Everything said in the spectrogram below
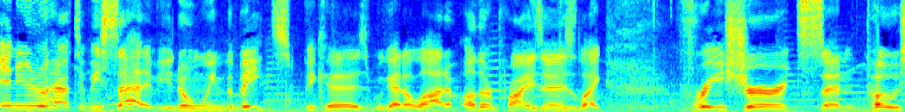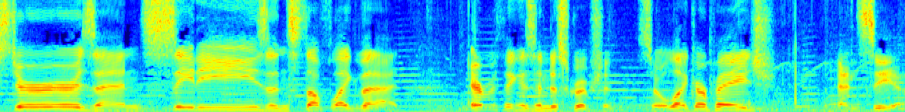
And you don't have to be sad if you don't win the Beats, because we got a lot of other prizes like free shirts and posters and CDs and stuff like that. Everything is in description. So like our page and see ya.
